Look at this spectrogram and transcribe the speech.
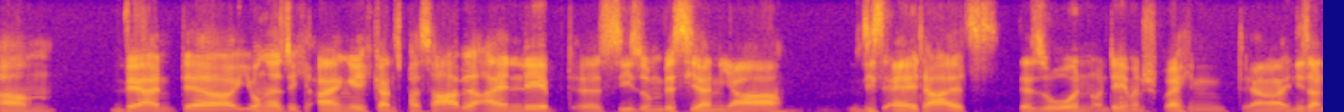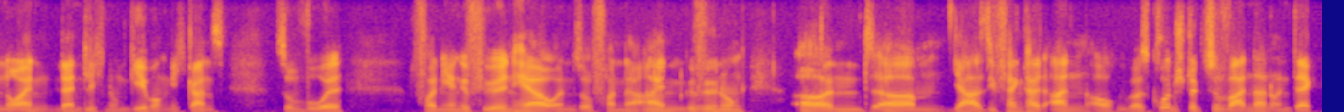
Ähm, während der Junge sich eigentlich ganz passabel einlebt, ist sie so ein bisschen, ja, sie ist älter als der Sohn und dementsprechend ja in dieser neuen ländlichen Umgebung nicht ganz so wohl von ihren Gefühlen her und so von der Eingewöhnung. Und ähm, ja, sie fängt halt an, auch übers Grundstück zu wandern und deckt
